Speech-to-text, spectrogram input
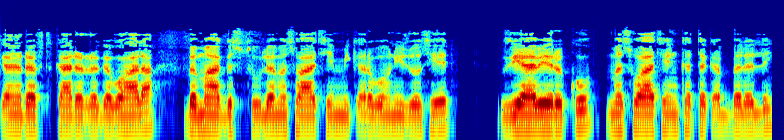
ቀን ረፍት ካደረገ በኋላ በማግስቱ ለመስዋዕት የሚቀርበውን ይዞ ሲሄድ እግዚአብሔር እኮ መስዋዕቴን ከተቀበለልኝ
